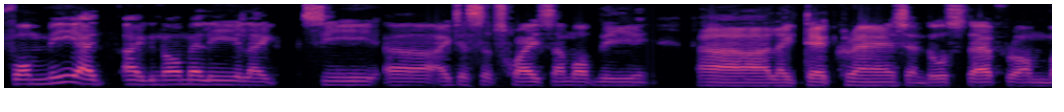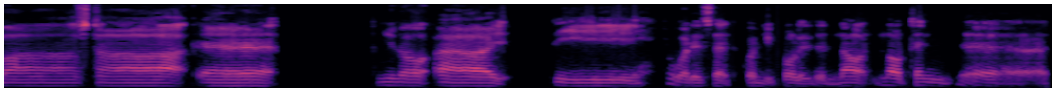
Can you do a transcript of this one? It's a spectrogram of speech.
for me, I I normally like see. Uh, I just subscribe some of the uh like TechCrunch and those stuff from uh, uh, uh you know, uh, the what is that? What do you call it? The North Northern uh,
